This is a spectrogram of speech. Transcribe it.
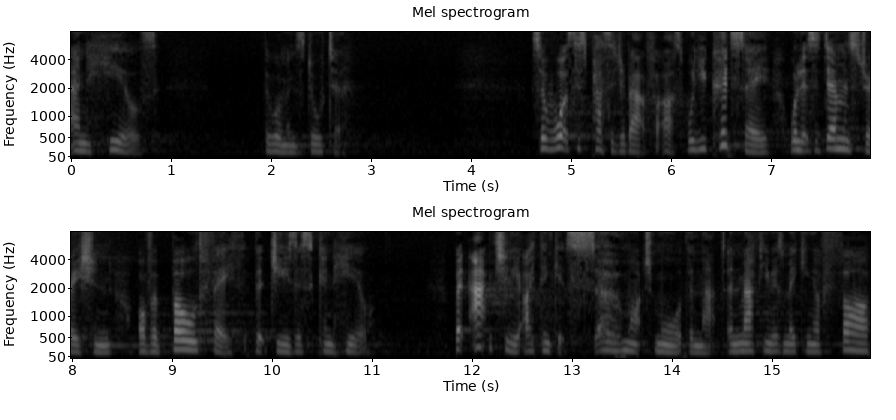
and heals the woman's daughter. So, what's this passage about for us? Well, you could say, well, it's a demonstration of a bold faith that Jesus can heal. But actually, I think it's so much more than that. And Matthew is making a far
